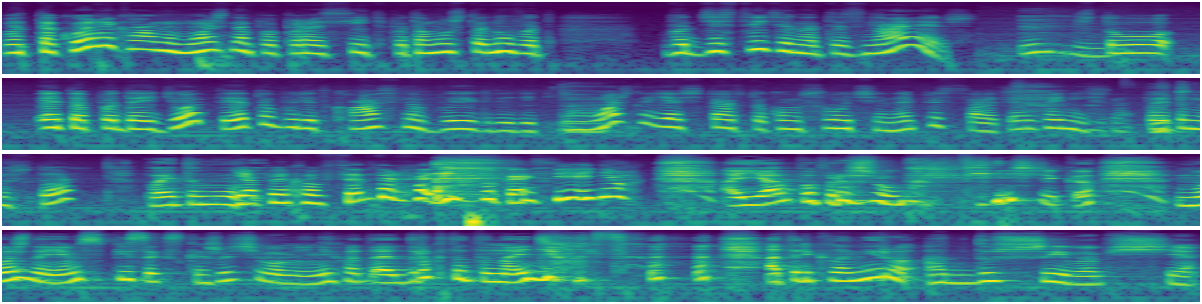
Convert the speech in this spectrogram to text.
вот такой рекламу можно попросить, потому что, ну вот, вот действительно ты знаешь, угу. что это подойдет, и это будет классно выглядеть. Да. И можно, я считаю, в таком случае написать органично. Поэтому что? Поэтому Я поехала в центр ходить по кофейням. А я попрошу подписчиков, можно я им список скажу, чего мне не хватает, вдруг кто-то найдется. Отрекламирую от души вообще.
